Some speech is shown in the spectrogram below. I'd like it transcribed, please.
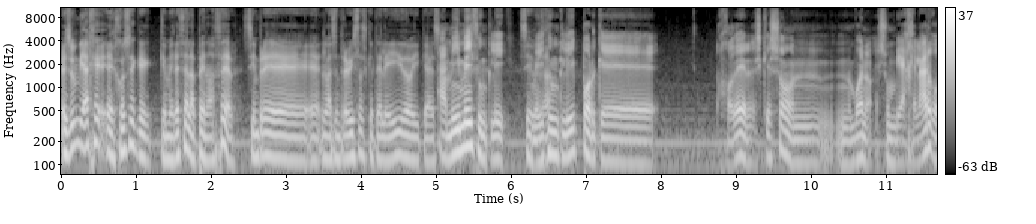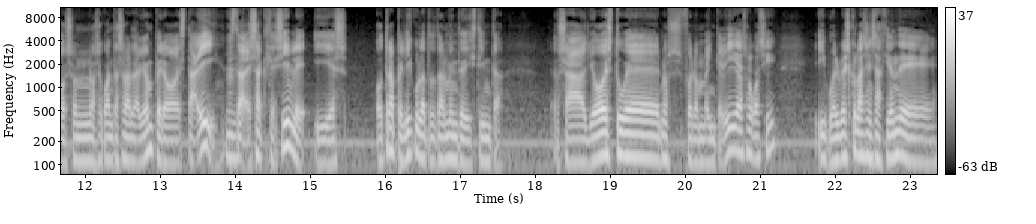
Es un viaje, eh, José, que, que merece la pena hacer. Siempre eh, en las entrevistas que te he leído y que has... A mí me hizo un clic. Sí, me ¿verdad? hizo un clic porque. Joder, es que son. Bueno, es un viaje largo, son no sé cuántas horas de avión, pero está ahí, está, es accesible y es otra película totalmente distinta. O sea, yo estuve, no sé, fueron 20 días o algo así, y vuelves con la sensación de.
